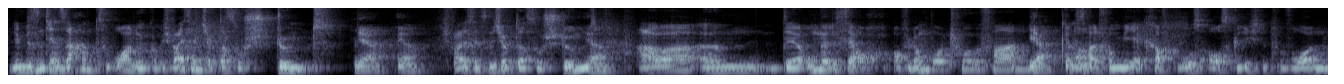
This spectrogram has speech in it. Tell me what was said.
Mir sind ja Sachen zu Ohren gekommen. Ich weiß ja nicht, ob das so stimmt. Ja, ja. Ich weiß jetzt nicht, ob das so stimmt, Ja. aber ähm, der Unge ist ja auch auf Longboard-Tour gefahren. Ja, genau. Das halt von Mediakraft groß ausgerichtet worden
